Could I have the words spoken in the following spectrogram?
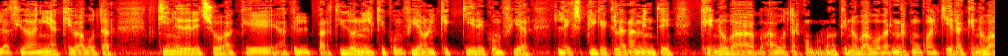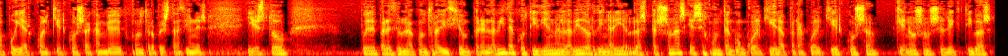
la ciudadanía que va a votar tiene derecho a que, el partido en el que confía o en el que quiere confiar le explique claramente que no va a votar que no va a gobernar con cualquiera, que no va a apoyar cualquier cosa a cambio de contraprestaciones. Y esto puede parecer una contradicción, pero en la vida cotidiana, en la vida ordinaria, las personas que se juntan con cualquiera para cualquier cosa, que no son selectivas,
